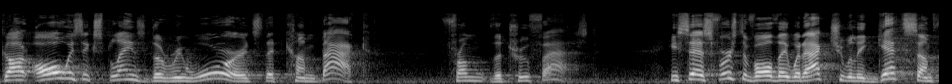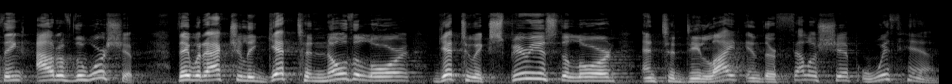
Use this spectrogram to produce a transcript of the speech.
God always explains the rewards that come back from the true fast. He says, first of all, they would actually get something out of the worship. They would actually get to know the Lord, get to experience the Lord, and to delight in their fellowship with Him.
